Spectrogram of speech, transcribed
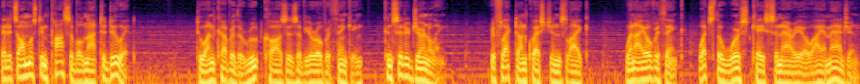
that it's almost impossible not to do it. To uncover the root causes of your overthinking, consider journaling. Reflect on questions like, when I overthink, what's the worst case scenario I imagine?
